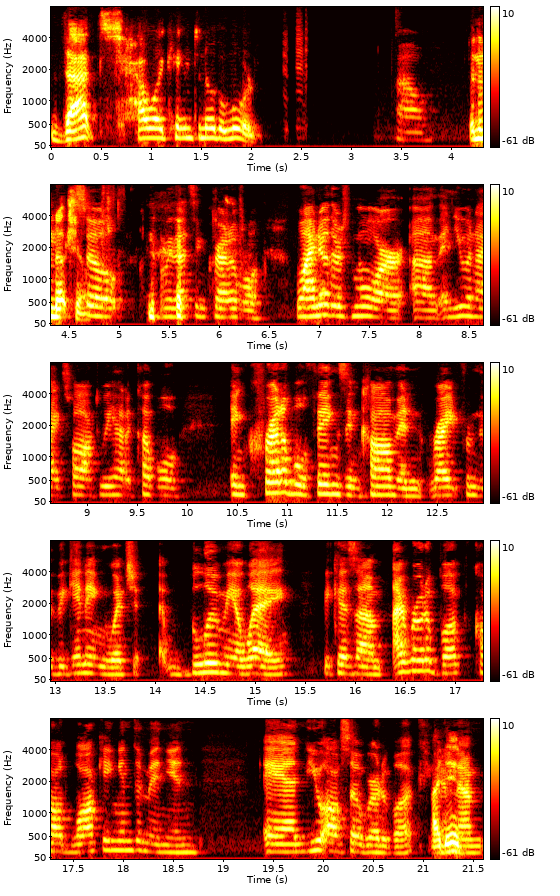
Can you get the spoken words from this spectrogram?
that's how I came to know the Lord. Wow. In a nutshell. So, I mean, that's incredible. Well, I know there's more. Um, and you and I talked, we had a couple incredible things in common right from the beginning, which blew me away because um, I wrote a book called Walking in Dominion, and you also wrote a book. I did. Um,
